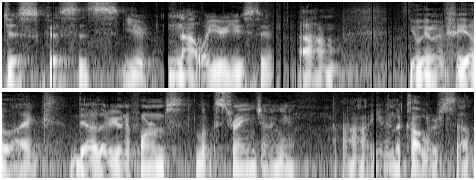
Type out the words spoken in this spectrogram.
just because it's you're not what you're used to. Um, you even feel like the other uniforms look strange on you, uh, even the colors. So,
